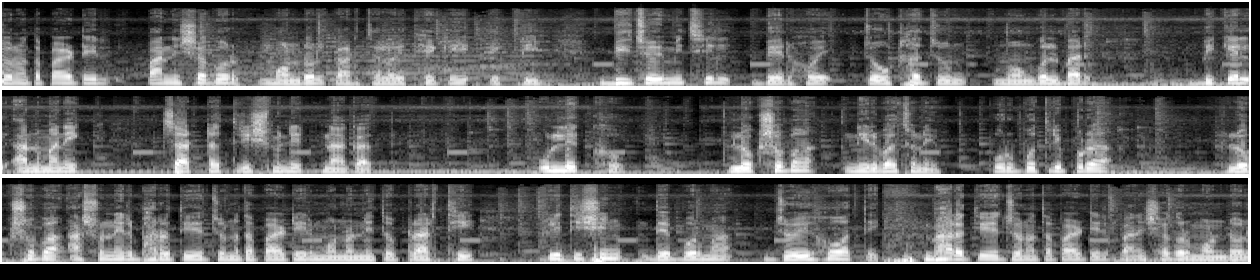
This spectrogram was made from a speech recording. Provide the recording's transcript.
জনতা পার্টির পানিসাগর মণ্ডল কার্যালয় থেকে একটি বিজয় মিছিল বের হয় চৌঠা জুন মঙ্গলবার বিকেল আনুমানিক চারটা ত্রিশ মিনিট নাগাদ। উল্লেখ্য, লোকসভা নির্বাচনে পূর্ব ত্রিপুরা লোকসভা আসনের ভারতীয় জনতা পার্টির মনোনীত প্রার্থী কৃতি সিং দেববর্মা জয়ী হওয়াতে ভারতীয় জনতা পার্টির পানিসাগর মণ্ডল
